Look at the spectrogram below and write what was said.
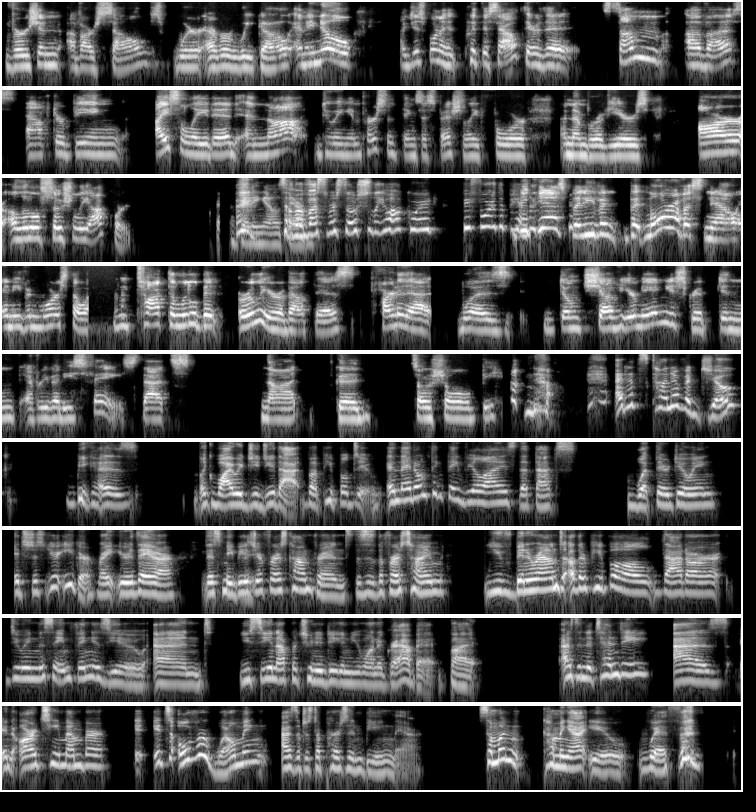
version of ourselves wherever we go. And I know I just want to put this out there that some of us, after being isolated and not doing in person things, especially for a number of years, are a little socially awkward getting out Some there. of us were socially awkward before the pandemic. Yes, but even but more of us now, and even more so. We talked a little bit earlier about this. Part of that was don't shove your manuscript in everybody's face. That's not good social behavior. No. And it's kind of a joke because like, why would you do that? But people do. And they don't think they realize that that's what they're doing. It's just you're eager, right? You're there. This maybe right. is your first conference. This is the first time you've been around other people that are doing the same thing as you. And you see an opportunity and you want to grab it. But as an attendee, as an RT member, it's overwhelming as just a person being there. Someone coming at you with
